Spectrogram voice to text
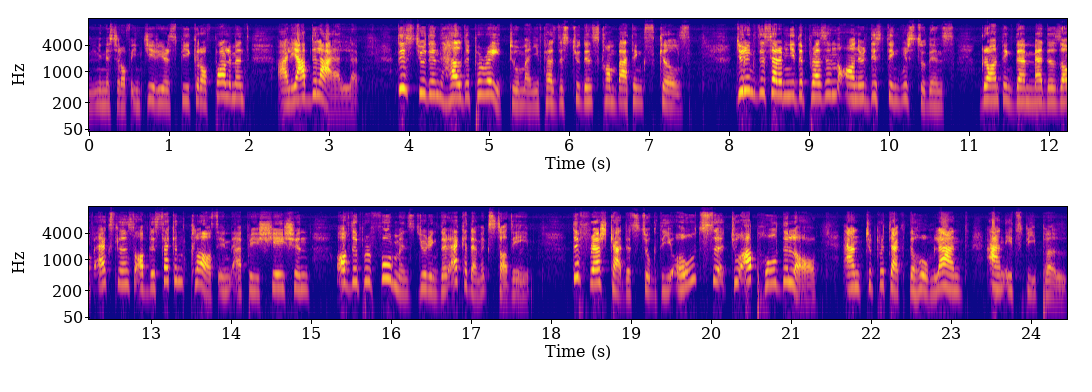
Minister of Interior, Speaker of Parliament Ali Abdel Al. The student held a parade to manifest the students' combating skills. During the ceremony, the president honored distinguished students, granting them medals of excellence of the second class in appreciation of their performance during their academic study. The fresh cadets took the oaths to uphold the law and to protect the homeland and its people.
